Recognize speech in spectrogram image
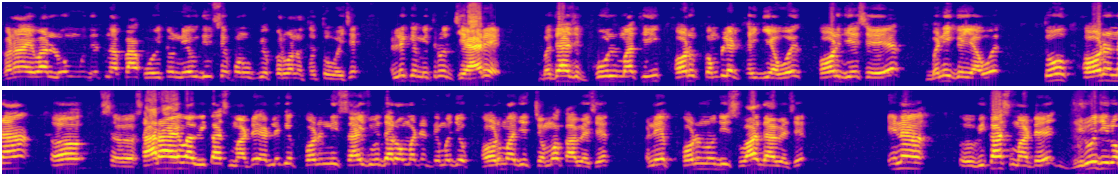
ઘણા એવા લોંગ મુદતના પાક હોય તો નેવ દિવસે પણ ઉપયોગ કરવાનો થતો હોય છે. એટલે કે મિત્રો, જ્યારે બધા જ ફૂલમાંથી ફળ કમ્પ્લીટ થઈ ગયા હોય, ફળ જે છે એ બની ગયા હોય. તો ફળના સારા એવા વિકાસ માટે, એટલે કે ફળની સાઈઝ વધારવા માટે તેમજ ફળમાં જે ચમક આવે છે અને ફળનો જે સ્વાદ આવે છે, એના વિકાસ માટે ઝીરો ઝીરો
